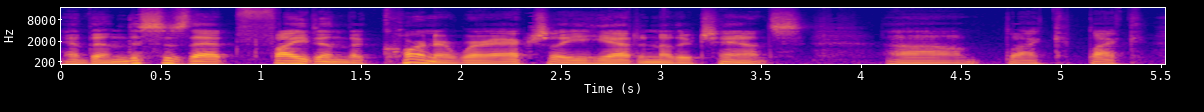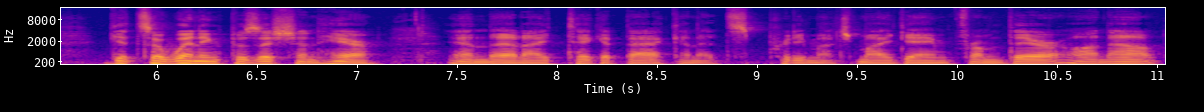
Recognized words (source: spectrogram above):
And then this is that fight in the corner where actually he had another chance. Uh, black black gets a winning position here, and then I take it back, and it's pretty much my game from there on out.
